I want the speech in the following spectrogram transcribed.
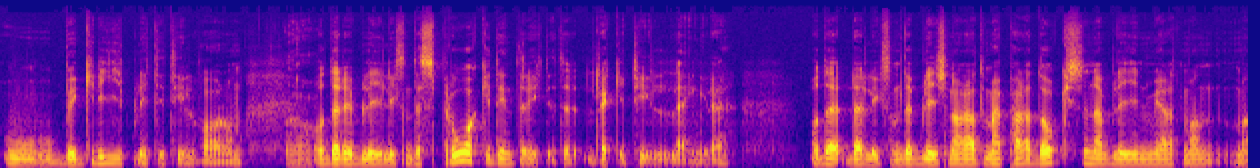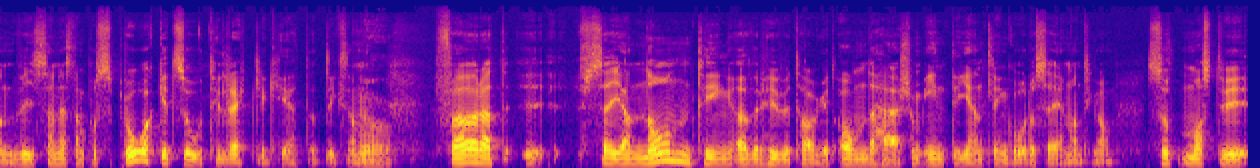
obegripligt i tillvaron. Och där det blir liksom, det språket inte riktigt räcker till längre. Och där, där liksom, det blir snarare att de här paradoxerna blir mer att man, man visar nästan på språkets otillräcklighet. Att liksom, ja. För att eh, säga någonting överhuvudtaget om det här som inte egentligen går att säga någonting om. Så måste vi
